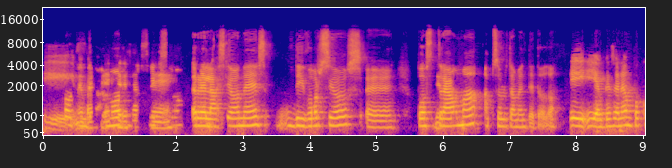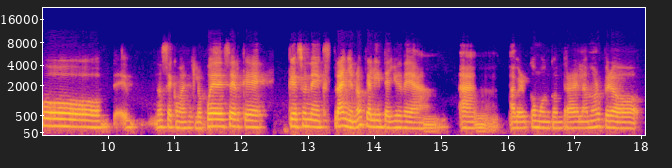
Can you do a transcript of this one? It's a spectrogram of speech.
Y me parece interesante. relaciones, divorcios, eh, post-trauma, absolutamente todo. Y, aunque suena un poco, eh, no sé cómo decirlo, puede ser que, que suene extraño, ¿no? Que alguien te ayude a, a, ver cómo encontrar el amor, pero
